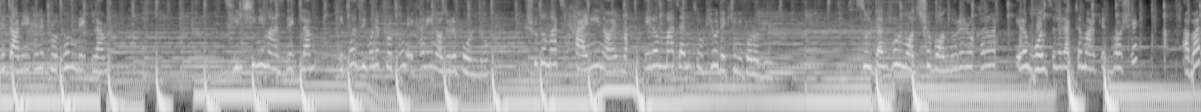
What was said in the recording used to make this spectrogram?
যেটা আমি এখানে প্রথম দেখলাম। ঝিলশিঙি মাছ দেখলাম এটা জীবনে প্রথম এখানেই নজরে পড়ল। শুধু মাছ খাইনি নয় এরম মাছ আমি চোখেও দেখিনি কোনোদিন। সুলতানপুর মৎস্য বন্দরের ওখানেও এরম হোলসেলের একটা মার্কেট বসে, আবার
